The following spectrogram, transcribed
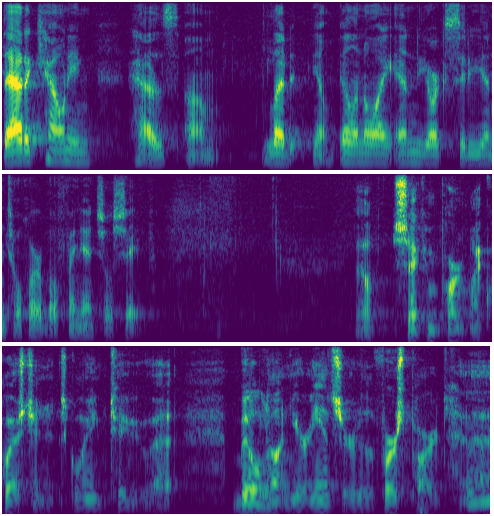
that accounting has um, led, you know, Illinois and New York City into horrible financial shape. Well, second part of my question is going to uh, build on your answer to the first part, uh,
